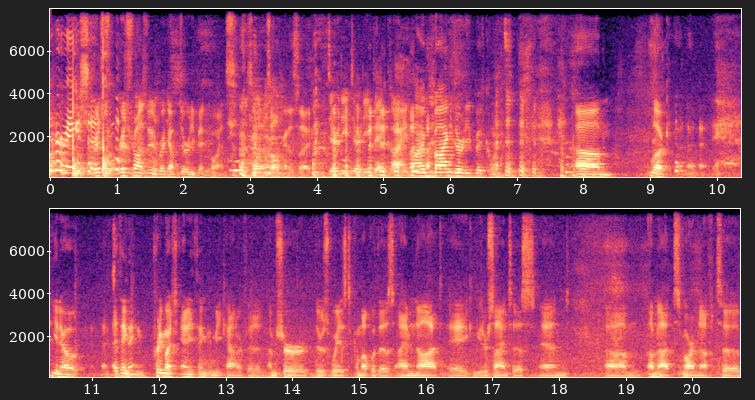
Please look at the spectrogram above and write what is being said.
information. Rich wants me to bring up dirty bitcoins. So that's all I'm going to say. Dirty, dirty Bitcoin. I'm buying dirty bitcoins. Look, you know, I thing. think pretty much anything can be counterfeited. I'm sure there's ways to come up with this. I am not a computer scientist, and um, I'm not smart enough to,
